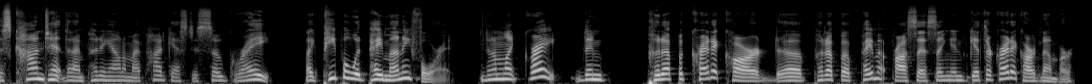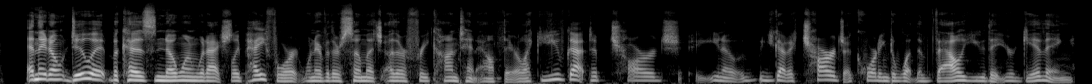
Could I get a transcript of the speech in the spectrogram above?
this content that I'm putting out on my podcast is so great. Like people would pay money for it." And I'm like, "Great. Then put up a credit card, uh, put up a payment processing and get their credit card number." And they don't do it because no one would actually pay for it whenever there's so much other free content out there. Like you've got to charge, you know, you got to charge according to what the value that you're giving.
